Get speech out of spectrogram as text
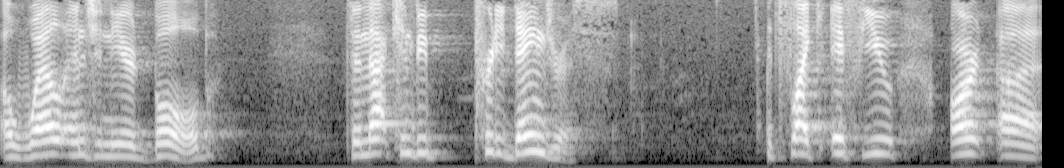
a well engineered bulb, then that can be pretty dangerous. It's like if you aren't, uh,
